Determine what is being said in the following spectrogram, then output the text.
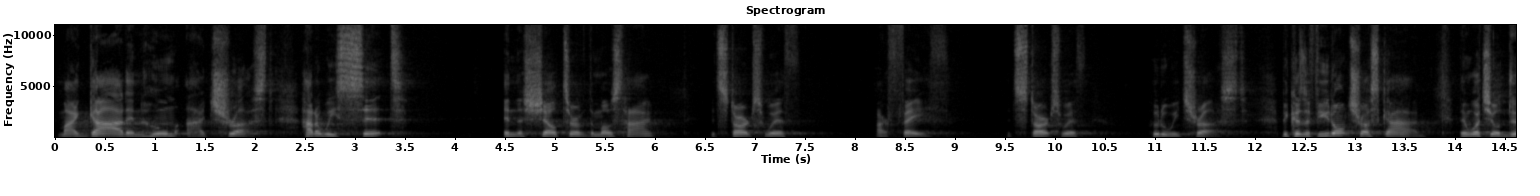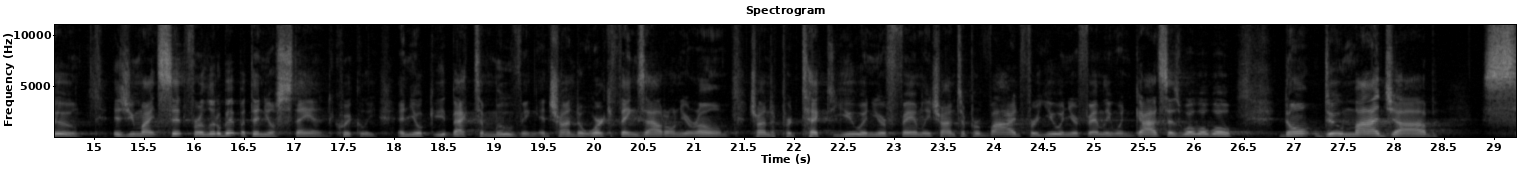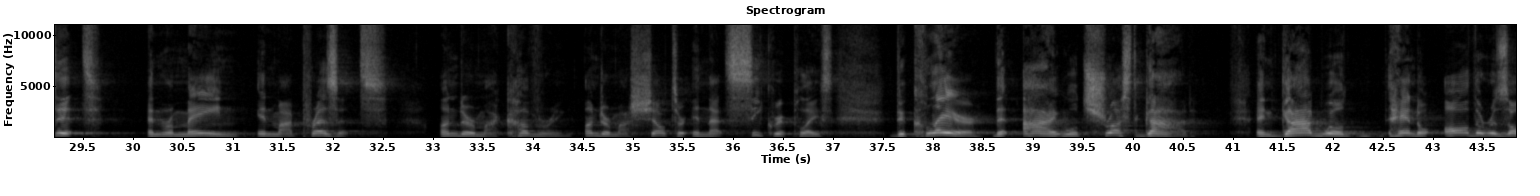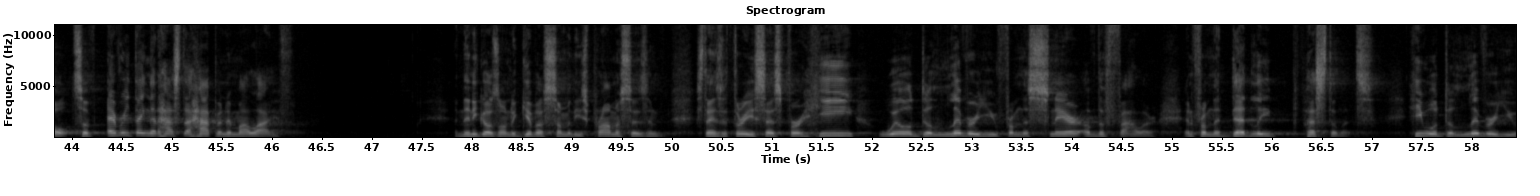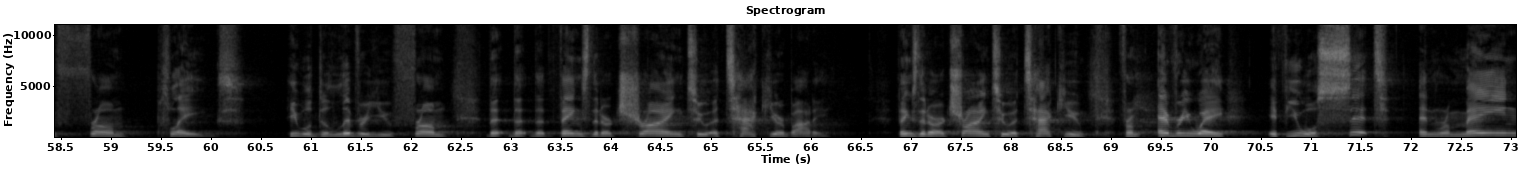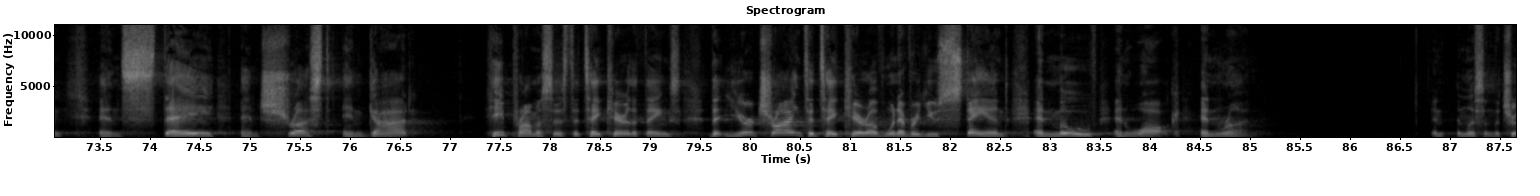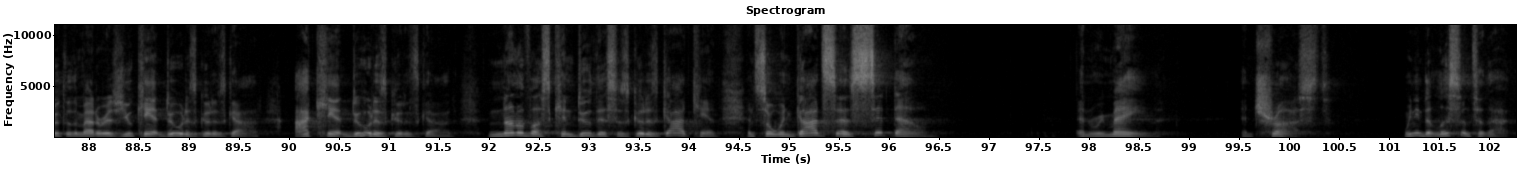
My God in whom I trust. How do we sit in the shelter of the Most High? It starts with our faith. It starts with who do we trust? Because if you don't trust God, then what you'll do is you might sit for a little bit, but then you'll stand quickly and you'll get back to moving and trying to work things out on your own, trying to protect you and your family, trying to provide for you and your family. When God says, Whoa, whoa, whoa, don't do my job, sit and remain in my presence, under my covering, under my shelter, in that secret place declare that I will trust God and God will handle all the results of everything that has to happen in my life. And then he goes on to give us some of these promises. In stanza three, he says, For he will deliver you from the snare of the fowler and from the deadly pestilence. He will deliver you from plagues. He will deliver you from the, the, the things that are trying to attack your body things that are trying to attack you from every way. If you will sit and remain and stay and trust in God, He promises to take care of the things that you're trying to take care of whenever you stand and move and walk and run. And, and listen, the truth of the matter is, you can't do it as good as God. I can't do it as good as God. None of us can do this as good as God can. And so when God says, sit down and remain and trust. We need to listen to that.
